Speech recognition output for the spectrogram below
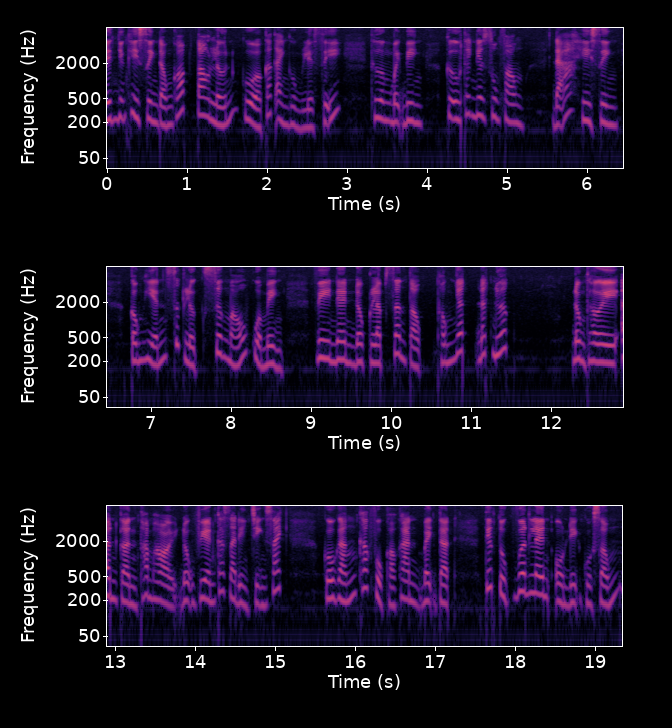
đến những hy sinh đóng góp to lớn của các anh hùng liệt sĩ, thương bệnh binh, cựu thanh niên sung phong đã hy sinh, cống hiến sức lực xương máu của mình vì nền độc lập dân tộc thống nhất đất nước. Đồng thời ân cần thăm hỏi động viên các gia đình chính sách, cố gắng khắc phục khó khăn, bệnh tật, tiếp tục vươn lên ổn định cuộc sống.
